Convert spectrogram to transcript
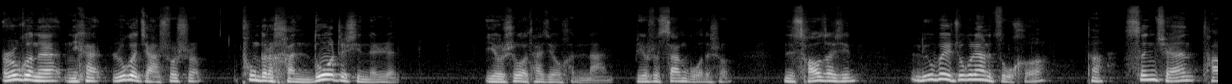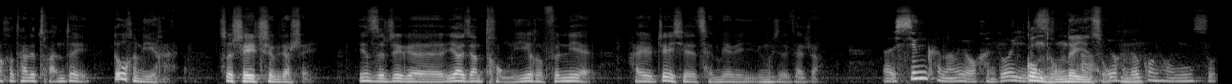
如果呢，你看，如果假说是碰到了很多这些能人，有时候他就很难。比如说三国的时候，你曹操行。刘备、诸葛亮的组合，他孙权他和他的团队都很厉害，所以谁也吃不掉谁。因此，这个要讲统一和分裂，还有这些层面的东西在这儿。呃，兴可能有很多因素，共同的因素有很多共同因素，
